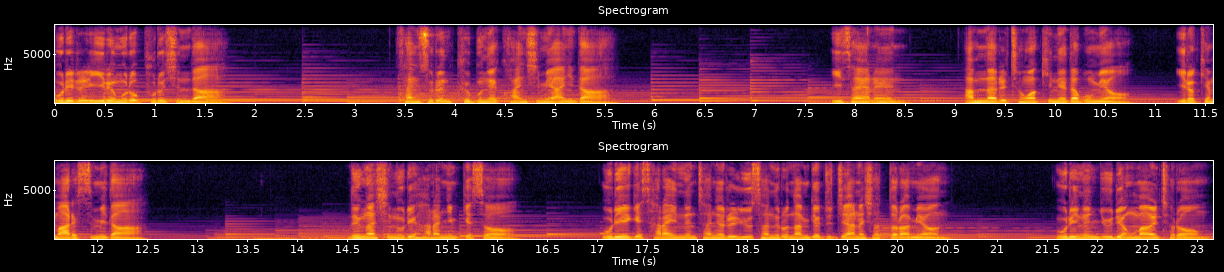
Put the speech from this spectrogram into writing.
우리를 이름으로 부르신다. 산술은 그분의 관심이 아니다. 이사야는 앞날을 정확히 내다보며 이렇게 말했습니다. 능하신 우리 하나님께서 우리에게 살아있는 자녀를 유산으로 남겨주지 않으셨더라면 우리는 유령 마을처럼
